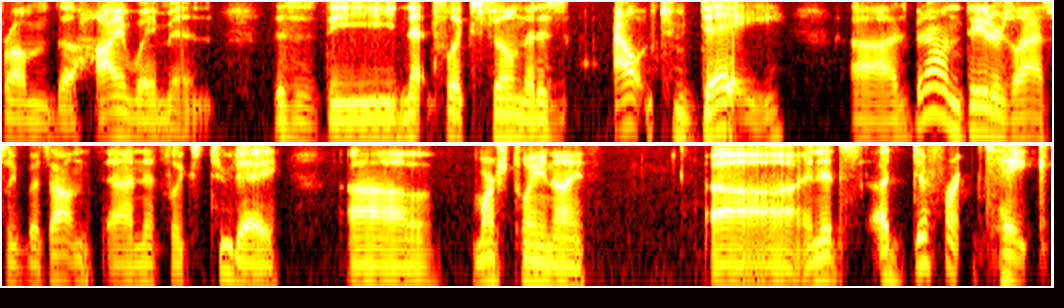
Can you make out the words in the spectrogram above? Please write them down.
from The Highwaymen. This is the Netflix film that is out today. Uh, it's been out in theaters last week, but it's out on uh, Netflix today, uh, March 29th. Uh, and it's a different take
